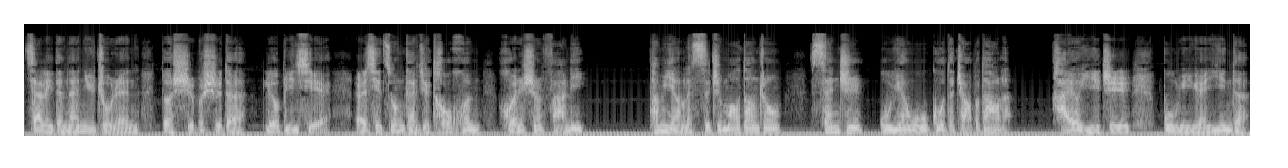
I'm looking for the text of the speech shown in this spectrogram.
家里的男女主人都时不时的流鼻血，而且总感觉头昏、浑身乏力。他们养了四只猫，当中三只无缘无故的找不到了，还有一只不明原因的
